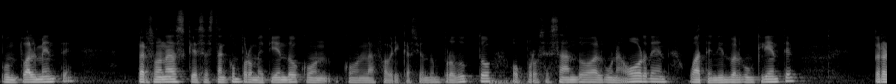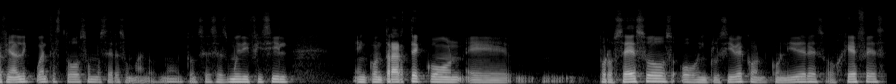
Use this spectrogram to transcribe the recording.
puntualmente, personas que se están comprometiendo con, la fabricación de un producto o procesando alguna orden o atendiendo a algún cliente, pero al final de cuentas todos somos seres humanos, ¿no? Entonces es muy difícil encontrarte con eh, procesos o inclusive con, con, líderes o jefes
